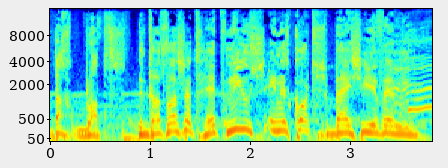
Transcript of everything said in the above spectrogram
Dagblad. Dat was het, het nieuws in het kort bij CFM.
